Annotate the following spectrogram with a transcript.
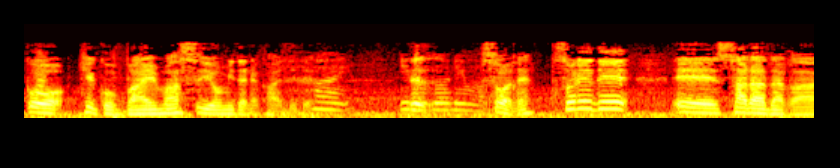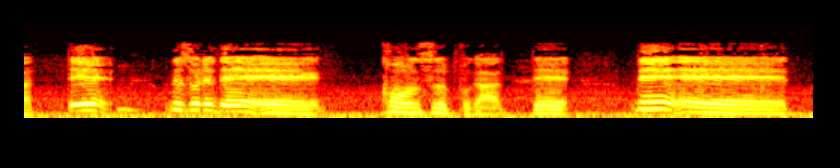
こう、結構映えますよみたいな感じで。はい。で彩りも。そうね。それで、えー、サラダがあって、で、それで、えー、コーンスープがあって、で、えー、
